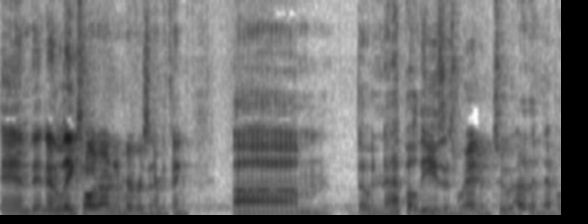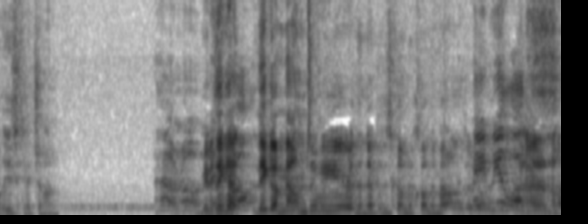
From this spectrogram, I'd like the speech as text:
And then, then lakes all around and rivers and everything. Um, the Nepalese is random too. How did the Nepalese catch on? I don't know. Maybe they got they got mountains over here, and the Nepalese come to climb the mountains. Or Maybe lots I don't know.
